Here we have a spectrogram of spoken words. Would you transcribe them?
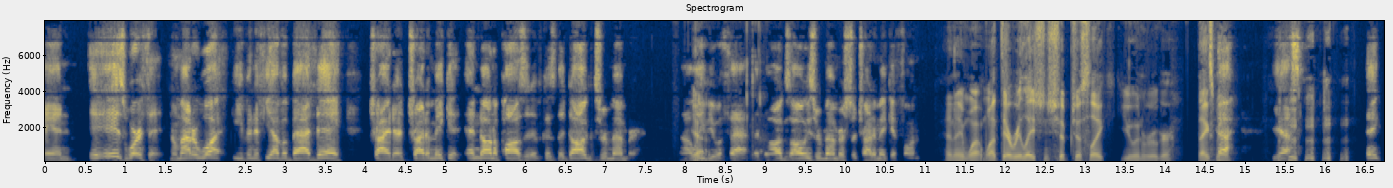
and it is worth it. No matter what even if you have a bad day try to try to make it end on a positive because the dogs remember. I'll yeah. leave you with that. The dogs always remember so try to make it fun and they want want their relationship just like you and Ruger. Thanks, man. Yeah. Yes. Thank,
